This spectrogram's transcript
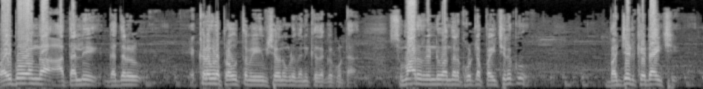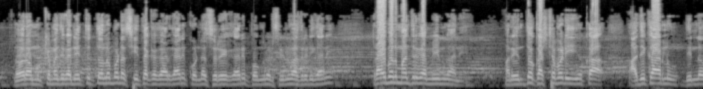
వైభవంగా ఆ తల్లి గద్దెలు ఎక్కడ కూడా ప్రభుత్వం ఈ విషయంలో కూడా వెనక్కి తగ్గకుండా సుమారు రెండు వందల కోట్ల పైచీలకు బడ్జెట్ కేటాయించి గౌరవ ముఖ్యమంత్రి గారి నేతృత్వంలో కూడా సీతక్క గారు కానీ కొండ సురేఖ గారి పొంగులేటి శ్రీనివాసరెడ్డి కానీ ట్రైబల్ మంత్రిగా మేము కానీ మరి ఎంతో కష్టపడి ఈ యొక్క అధికారులు దీనిలో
